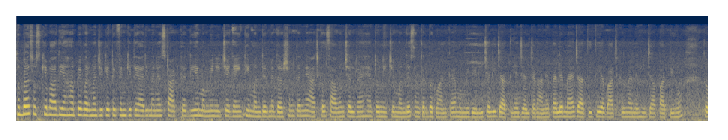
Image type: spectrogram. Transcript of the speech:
तो बस उसके बाद यहाँ पे वर्मा जी के टिफ़िन की तैयारी मैंने स्टार्ट कर दी है। मम्मी नीचे गई थी मंदिर में दर्शन करने। आजकल सावन चल रहे हैं तो नीचे मंदिर शंकर भगवान का है। मम्मी डेली चली जाती हैं जल चढ़ाने। पहले मैं जाती थी, अब आजकल मैं नहीं जा पाती हूँ। तो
